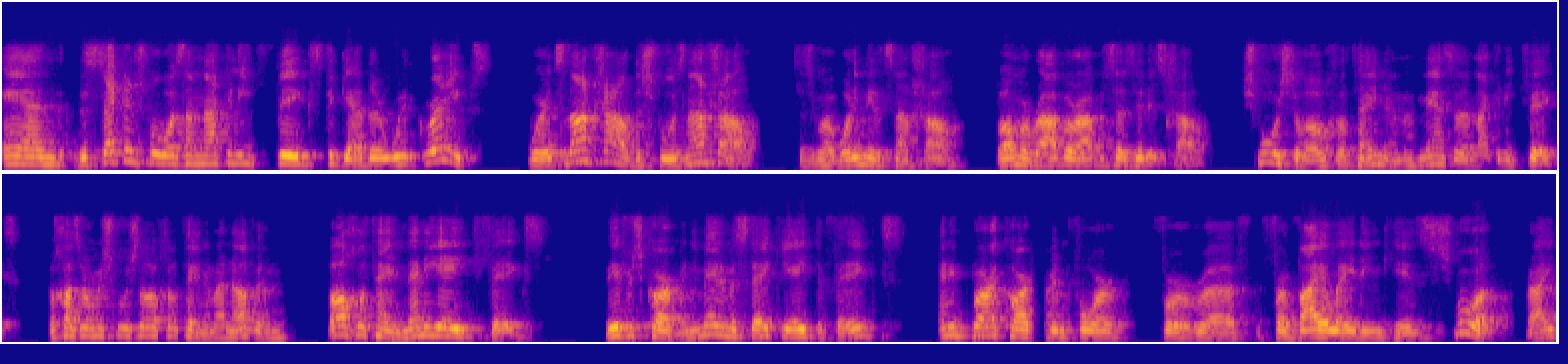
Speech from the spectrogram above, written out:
And the second shvu was I'm not going to eat figs together with grapes, where it's not chal. The shvu is not chal. Says, well, what do you mean it's not chal? Vama Rabba, Rabba says it is chal. Shvu shalochel tainim. If man said I'm not going to eat figs, because Rama shvu shalochel tainim, I love him. Then he ate figs. Vifish carbon. He made a mistake. He ate the figs, and he brought a carbon for for uh, for violating his shvua. Right?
